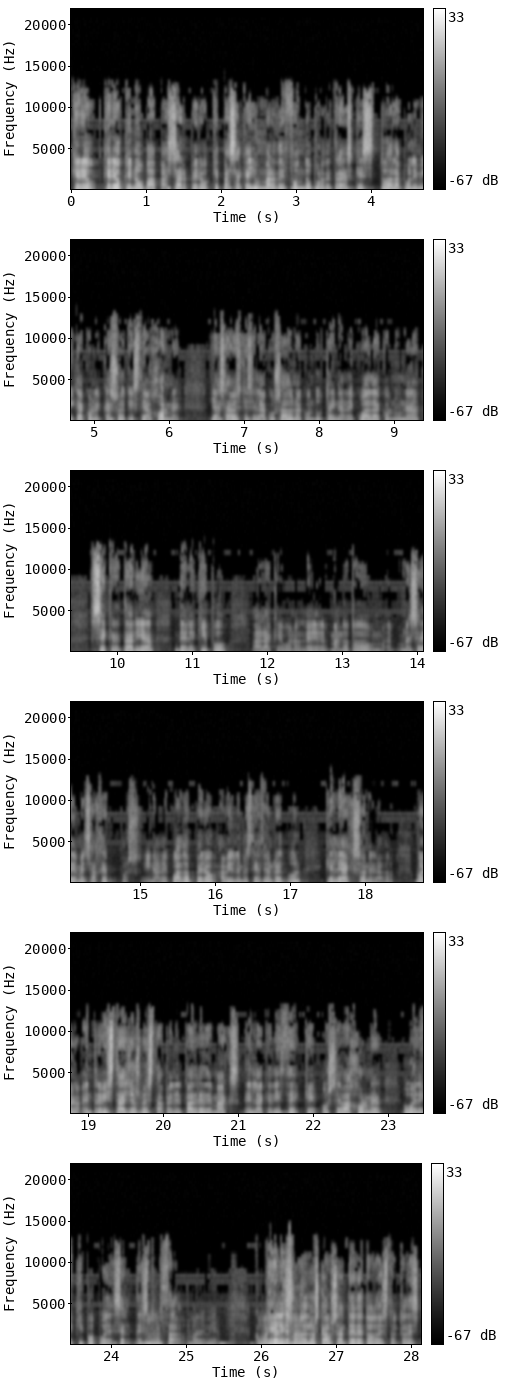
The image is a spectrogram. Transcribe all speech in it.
Creo, creo que no va a pasar, pero ¿qué pasa? Que hay un mar de fondo por detrás, que es toda la polémica con el caso de Christian Horner. Ya sabes que se le ha acusado de una conducta inadecuada con una secretaria del equipo a la que, bueno, le mandó toda una serie de mensajes pues inadecuados, pero ha habido una investigación en Red Bull que le ha exonerado. Bueno, entrevista a Jos Verstappen, el padre de Max, en la que dice que o se va Horner o el equipo puede ser destrozado. madre mía. ¿Cómo que él es uno de los causantes de todo esto. Entonces,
